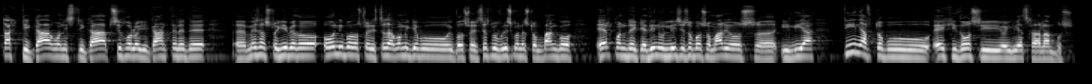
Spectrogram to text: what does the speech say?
τακτικά, αγωνιστικά, ψυχολογικά αν θέλετε ε, μέσα στο γήπεδο όλοι οι ποδοσφαιριστές, ακόμη και που, οι ποδοσφαιριστές που βρίσκονται στον πάγκο έρχονται και δίνουν λύσεις όπως ο Μάριος ε, Ηλία. Τι είναι αυτό που έχει δώσει ο Ηλίας Χαραλάμπους.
